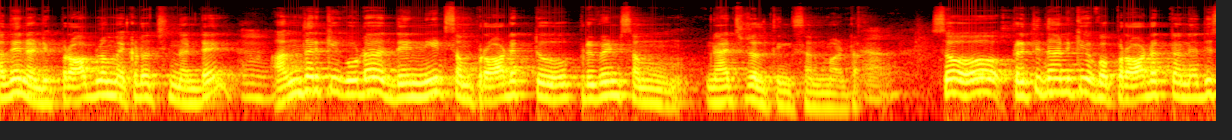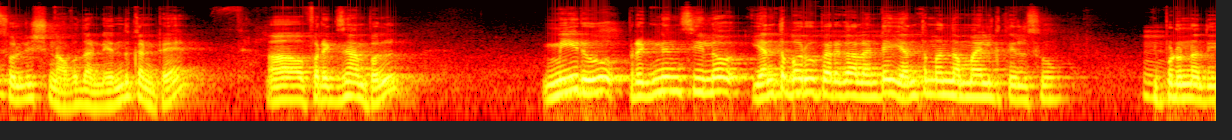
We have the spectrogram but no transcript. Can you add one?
అదేనండి ప్రాబ్లం ఎక్కడొచ్చిందంటే అందరికీ కూడా they need some product to prevent some natural things అన్నమాట. సో ప్రతిదానికి ఒక ప్రోడక్ట్ అనేది సొల్యూషన్ అవ్వదండి. ఎందుకంటే ఫర్ ఎగ్జాంపుల్ మీరు ప్రెగ్నెన్సీలో ఎంత బరువు పెరగాలంటే ఎంతమంది అమ్మాయిలకి తెలుసు? ఇప్పుడున్నది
